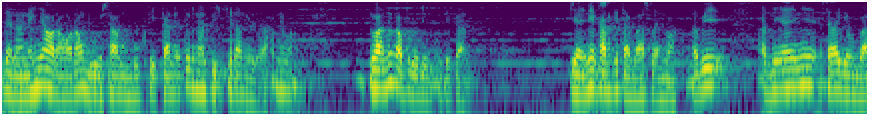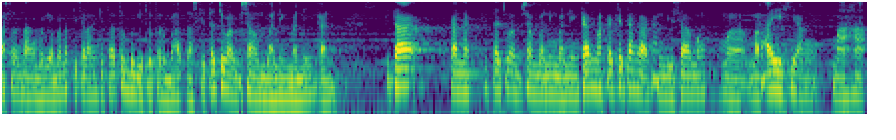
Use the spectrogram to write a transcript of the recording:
Dan anehnya orang-orang berusaha membuktikan itu dengan pikiran itu aneh banget. Tuhan itu nggak perlu dibuktikan ya ini akan kita bahas lain waktu. Tapi artinya ini saya lagi membahas tentang bagaimana pikiran kita tuh begitu terbatas. Kita cuma bisa membanding-bandingkan. Kita karena kita cuma bisa membanding-bandingkan maka kita nggak akan bisa meraih yang maha.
